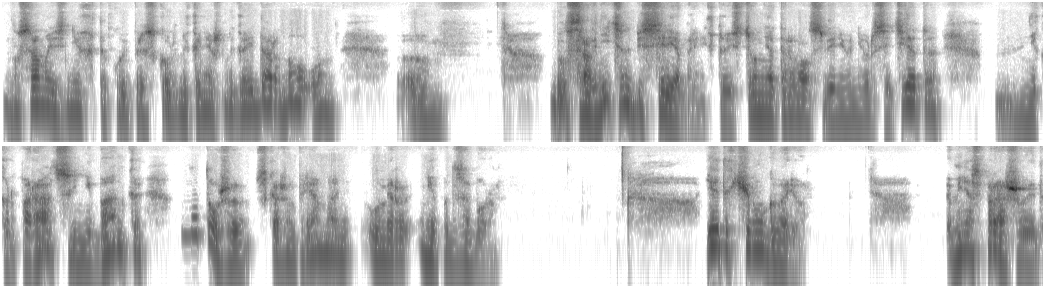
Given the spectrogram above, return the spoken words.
Но самый из них такой прискорбный, конечно, Гайдар, но он э, был сравнительно бессеребренник. То есть он не оторвал себе ни университета, ни корпорации, ни банка, но тоже, скажем прямо, умер не под забором. Я это к чему говорю? Меня спрашивают,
